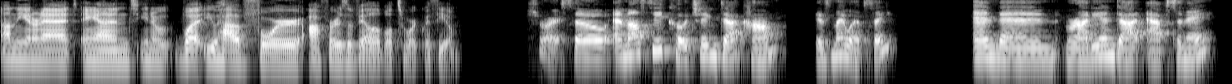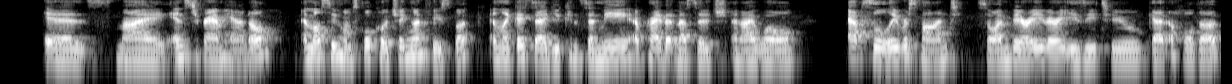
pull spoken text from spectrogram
on the internet, and you know what you have for offers available to work with you. Sure. So mlccoaching.com is my website. And then Moradian.afsaneh is my Instagram handle, MLC Homeschool Coaching on Facebook. And like I said, you can send me a private message and I will absolutely respond. So I'm very, very easy to get a hold of.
